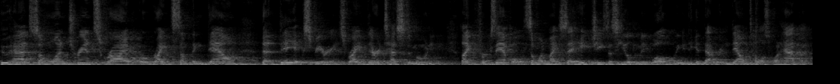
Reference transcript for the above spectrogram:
who had someone transcribe or write something down that they experienced, right? Their testimony. Like, for example, someone might say, Hey, Jesus healed me. Well, we need to get that written down. Tell us what happened.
